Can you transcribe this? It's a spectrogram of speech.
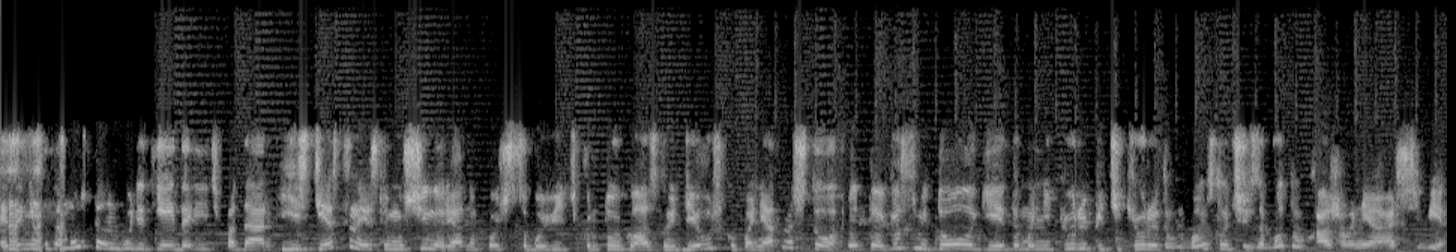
Это не потому, что он будет ей дарить подарки. Естественно, если мужчина рядом хочет с собой видеть крутую, классную девушку, понятно, что это косметологи, это маникюры, педикюры, это в любом случае забота ухаживания о себе.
